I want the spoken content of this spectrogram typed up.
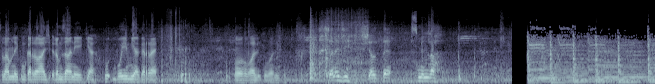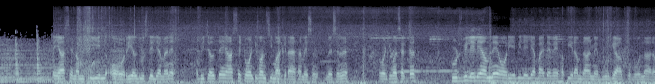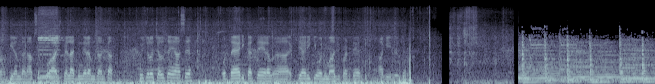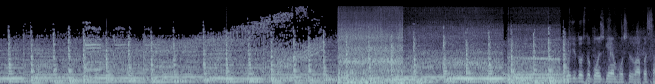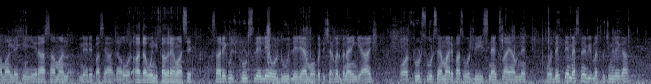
सलामकुम कर रहा हूँ आज रमज़ान है, क्या? वही मियाँ कर रहा है। ओह, वालेकुम वालेकुम। चले जी, चलते बिस्मिल्लाह। यहाँ से नमकीन और रियल जूस ले लिया मैंने। अभी चलते हैं यहाँ से ट्वेंटी वन सी मार्केट आया था वैसे वैसे में। Twenty one sector. फ्रूट्स भी ले लिया हमने और ये भी ले लिया। By the way happy Ramzan, मैं भूल गया आपको बोलना हपी रमज़ान, आप सबको आज पहला दिन है रमज़ान का। तो चलो चलते हैं यहाँ से और तैयारी करते हैं इफ्तारी की और नमाज़ भी पढ़ते हैं। आगे ही मिलते हैं। दोस्तों पहुँच गए, हम हॉस्टल वापस सामान लेके, ये रहा सामान, मेरे पास है आधा और आधा वो निकल रहा है वहाँ से। सारे कुछ फ्रूट्स ले लिए और दूध ले लिया, मोहब्बती शरबत बनाएँगे आज। और फ्रूट्स वूट्स हैं हमारे पास, और भी स्नैक्स लाए हमने। और देखते हैं मैस में भी मत कुछ मिलेगा।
